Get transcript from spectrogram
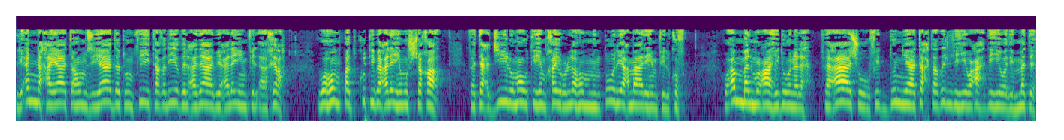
لأن حياتهم زيادة في تغليظ العذاب عليهم في الآخرة وهم قد كتب عليهم الشقاء فتعجيل موتهم خير لهم من طول أعمارهم في الكفر. وأما المعاهدون له فعاشوا في الدنيا تحت ظله وعهده وذمته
